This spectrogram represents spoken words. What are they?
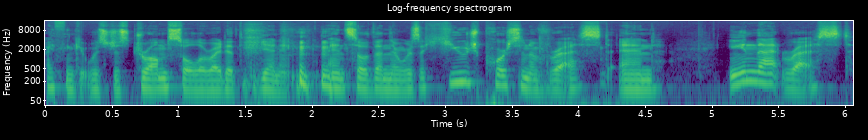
I think it was just drum solo right at the beginning. and so then there was a huge portion of rest, and in that rest,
